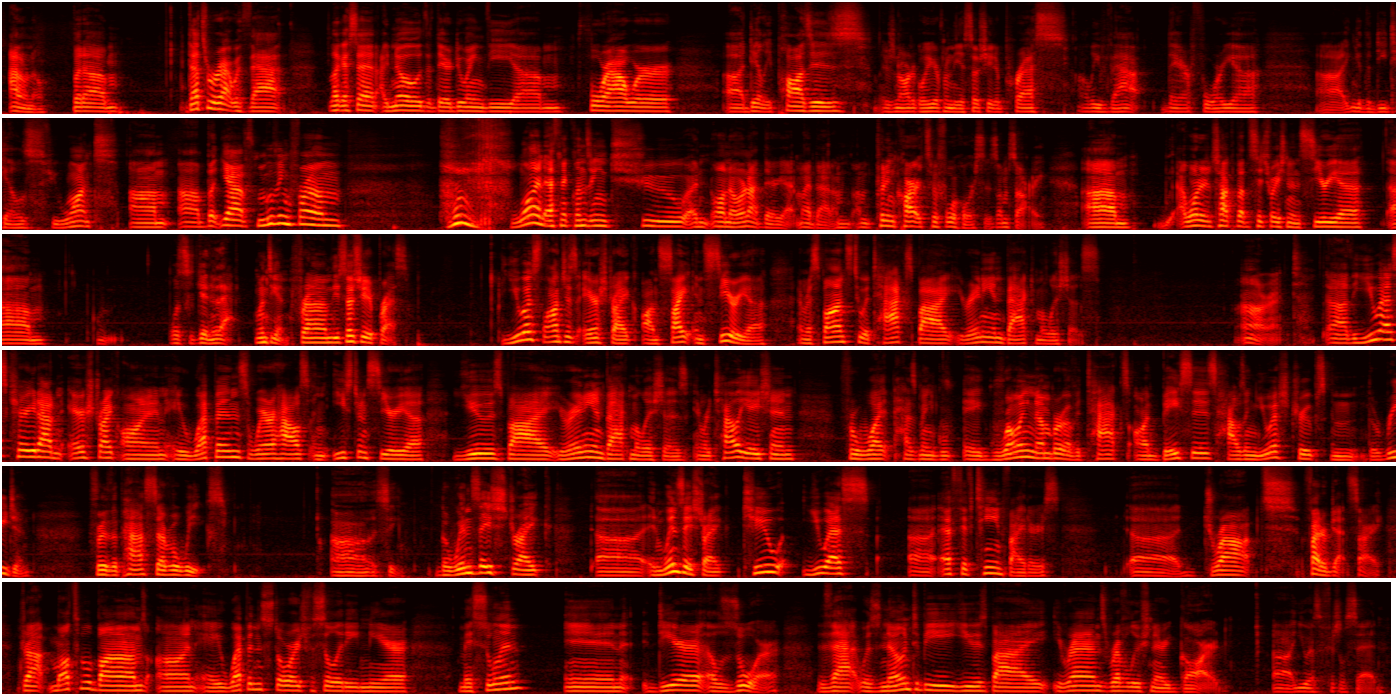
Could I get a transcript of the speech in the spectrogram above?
I don't know, but um, that's where we're at with that. Like I said, I know that they're doing the um, four-hour uh, daily pauses. There's an article here from the Associated Press. I'll leave that there for you. Uh, you can get the details if you want. Um, uh, but yeah, moving from one ethnic cleansing to well, no, we're not there yet. My bad. I'm, I'm putting carts before horses. I'm sorry. Um, I wanted to talk about the situation in Syria. Um, let's get into that. Once again, from the Associated Press. U.S. launches airstrike on site in Syria in response to attacks by Iranian backed militias. All right. Uh, the U.S. carried out an airstrike on a weapons warehouse in eastern Syria used by Iranian backed militias in retaliation for what has been gr- a growing number of attacks on bases housing U.S. troops in the region for the past several weeks. Uh, let's see. The Wednesday strike uh, in Wednesday strike, two U.S. Uh, F-15 fighters uh, dropped fighter jets. Sorry, dropped multiple bombs on a weapons storage facility near Meysoulin in Deir el-Zor that was known to be used by Iran's Revolutionary Guard. U.S. Uh, officials said.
